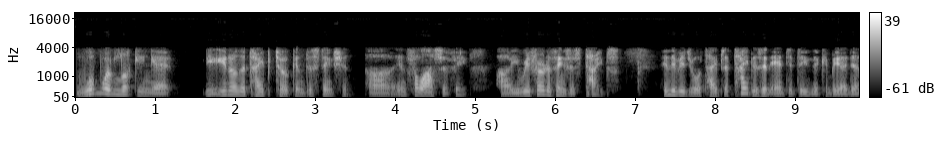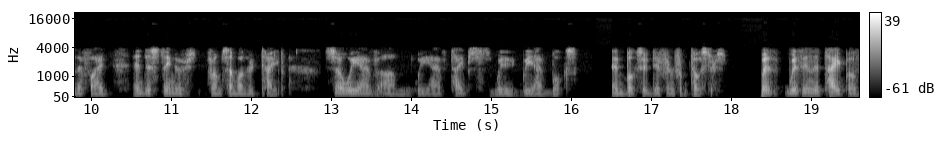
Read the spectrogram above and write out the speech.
what we're looking at, you, know, the type token distinction uh, in philosophy, uh, you refer to things as types. Individual types. A type is an entity that can be identified and distinguished from some other type. So we have um, we have types. We we have books, and books are different from toasters. But within the type of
